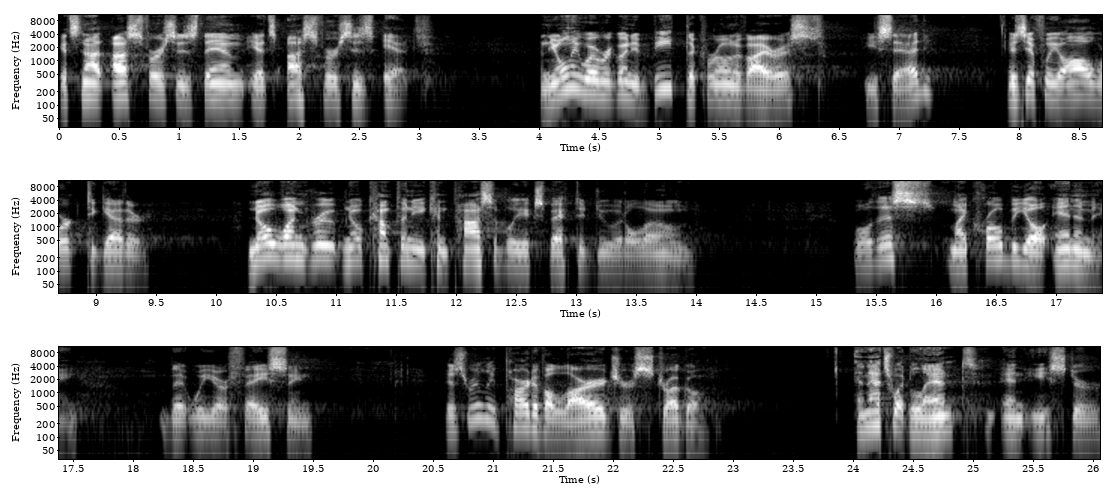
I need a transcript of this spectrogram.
It's not us versus them, it's us versus it. And the only way we're going to beat the coronavirus, he said, is if we all work together. No one group, no company can possibly expect to do it alone. Well, this microbial enemy, that we are facing is really part of a larger struggle. And that's what Lent and Easter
